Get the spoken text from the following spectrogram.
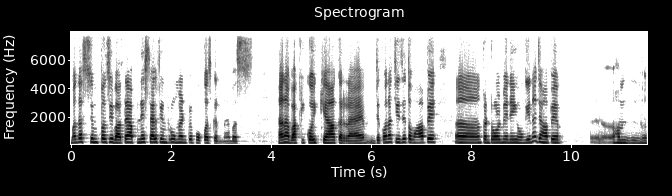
मतलब सिंपल सी बात है, अपने सेल्फ इम्प्रूवमेंट पे फोकस करना है बस, है ना? बाकी कोई क्या कर रहा है? देखो ना, चीज़ें तो वहाँ पे कंट्रोल में नहीं होंगी ना, जहाँ पे हम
